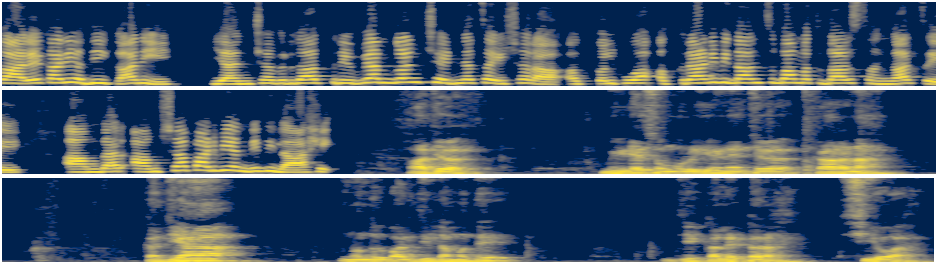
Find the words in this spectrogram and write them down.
कार्यकारी अधिकारी यांच्या विरोधात तीव्र आंदोलन छेडण्याचा इशारा अक्कलकुवा अकरा आणि विधानसभा मतदारसंघाचे आमदार आमशा पाडवी यांनी दिला आहे. आज मीडियासमोर येण्याचं कारण आहे. का ज्या नंदुरबार जिल्ह्यामध्ये जे कलेक्टर आहे सी ओ आहे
